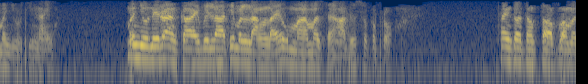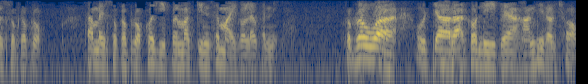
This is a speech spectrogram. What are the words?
มันอยู่ที่ไหน มันอยู่ในร่างกายเวลาที่มันหลั่งไหลออกมามาสะอาดหรือสกปรก ท่านก็ต้องตอบว่ามันสกปรก ถ้าไม่สกปรกก็หยิบมันมากินสมัยก็แล้วกันนี่ ก็เพราะว่าอุจจาระก็ดีเป็นอาหารที่เราชอบ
